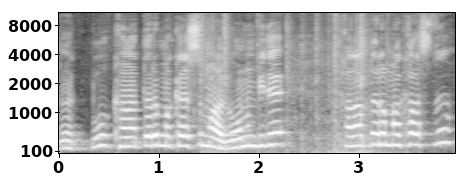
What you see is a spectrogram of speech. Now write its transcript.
Bak bu kanatları makaslı mı abi? Onun bir de kanatları makaslı.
